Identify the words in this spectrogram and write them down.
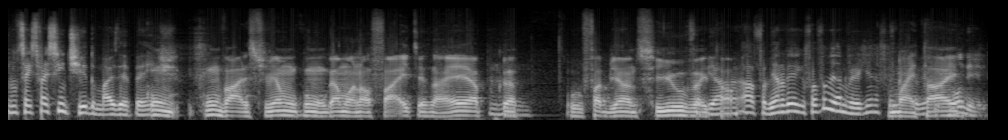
Não sei se faz sentido mais, de repente. com, com vários. Tivemos com o Gamonal Fighters na época, o Fabiano Silva Uhum. Fabiano, e tal. ah, o Fabiano veio aqui. Foi o Fabiano veio aqui, né? Foi O dele.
